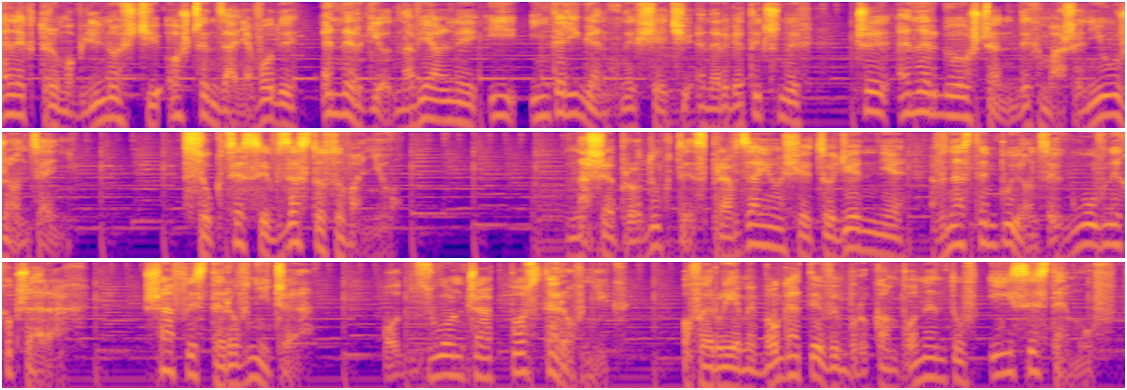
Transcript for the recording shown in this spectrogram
elektromobilności, oszczędzania wody, energii odnawialnej i inteligentnych sieci energetycznych czy energooszczędnych maszyn i urządzeń. Sukcesy w zastosowaniu. Nasze produkty sprawdzają się codziennie w następujących głównych obszarach: szafy sterownicze, od złącza po sterownik. Oferujemy bogaty wybór komponentów i systemów.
